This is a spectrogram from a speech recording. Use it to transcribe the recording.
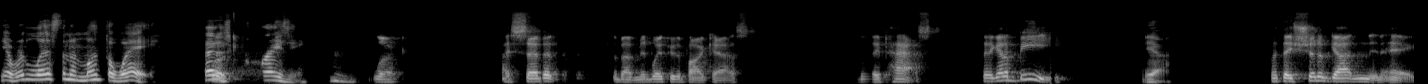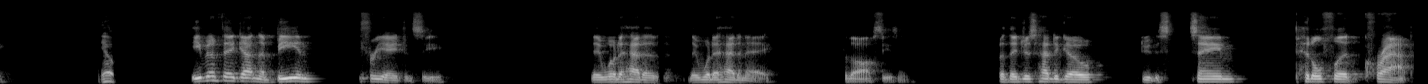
Yeah, we're less than a month away. That look, is crazy. Look, I said it about midway through the podcast. They passed. They got a B. Yeah. But they should have gotten an A. Yep. Even if they had gotten a B in free agency, they would have had a they would have had an A for the offseason. But they just had to go do the same piddlefoot crap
